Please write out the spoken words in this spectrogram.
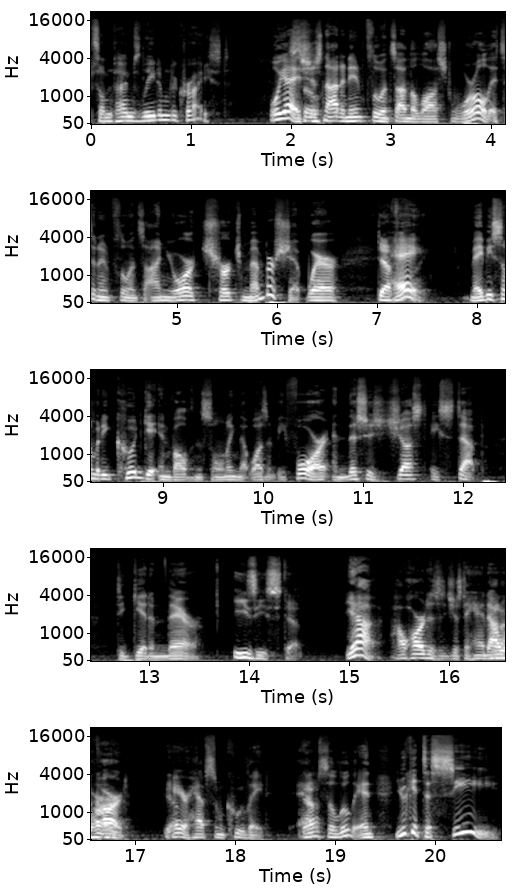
sometimes lead them to christ Well, yeah, it's just not an influence on the lost world. It's an influence on your church membership where, Definitely. hey, maybe somebody could get involved in soul winning that wasn't before, and this is just a step to get him there. easy step Yeah. How hard is it just to hand out a hard? card? Yeah. Hey, or have some Kool Aid. Absolutely. And you get to see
